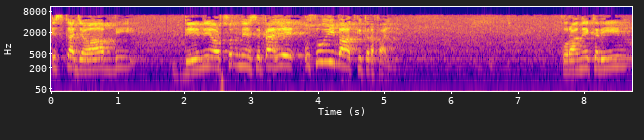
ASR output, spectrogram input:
اس کا جواب بھی دینے اور سننے سے پہلے اصولی بات کی طرف آئیے۔ قرآن کریم،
